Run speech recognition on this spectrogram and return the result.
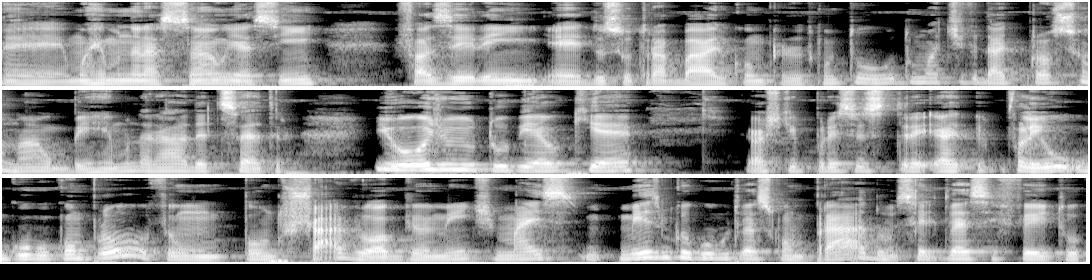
é, uma remuneração e assim fazerem é, do seu trabalho como criador de conteúdo uma atividade profissional bem remunerada, etc. E hoje o YouTube é o que é eu acho que por esses três. É, eu falei, o Google comprou, foi um ponto-chave, obviamente, mas mesmo que o Google tivesse comprado, se ele tivesse feito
